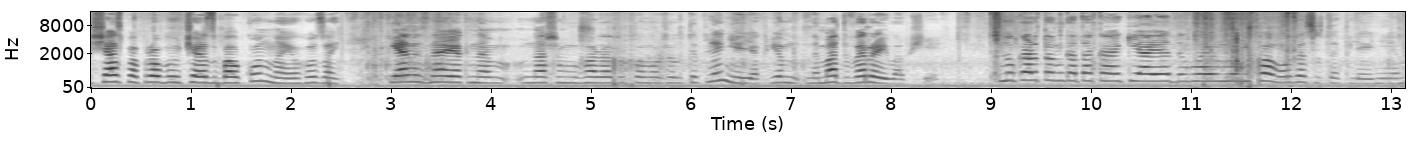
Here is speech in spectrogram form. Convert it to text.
Зараз спробую через балкон на його зайти. Я не знаю, як нам нашому гаражу поможе утеплення, як ньому нема дверей взагалі. Ну, картонка така, як я, я думаю, мені поможе з утепленням.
